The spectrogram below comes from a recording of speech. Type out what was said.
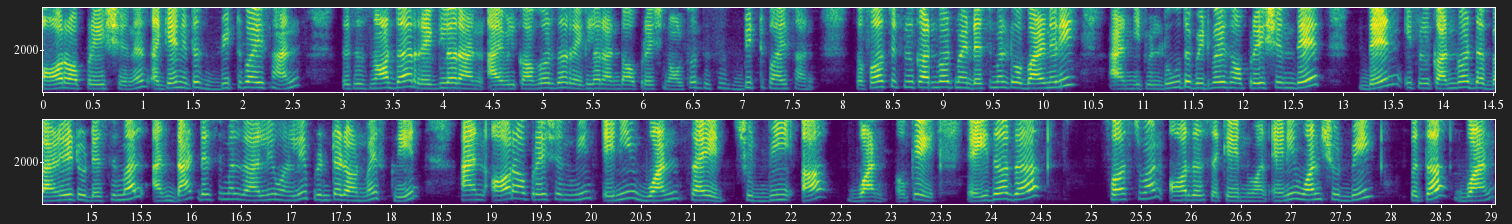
OR operation is again it is bitwise AND this is not the regular AND. I will cover the regular AND operation also. This is bitwise AND. So first it will convert my decimal to a binary and it will do the bitwise operation there. Then it will convert the binary to decimal and that decimal value only printed on my screen. And OR operation means any one side should be a 1 okay either the first one or the second one. Any one should be with a 1,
